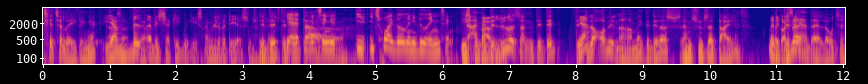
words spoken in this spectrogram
titillating, ikke? Jeg Altså, ved, ja. at hvis jeg gik med G-streng, ville det være det, jeg synes Det, fedt. det, det, Ja, det, du vil der- tænke, I, I tror, I ved, men I ved ingenting. I Nej, men bare det vide. lyder sådan, det er det, det, Ja. det, der opildner ham, ikke? Det er det, der han synes er dejligt. Men det Og kan det skal være- han da have lov til.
